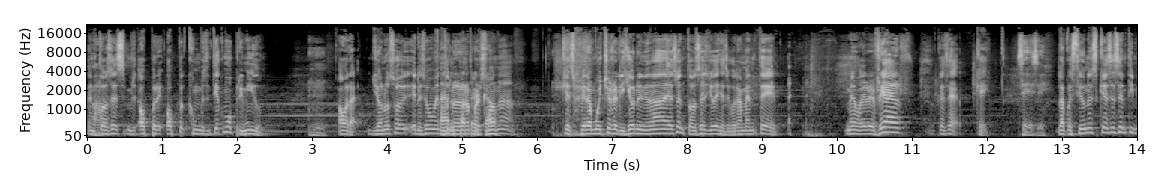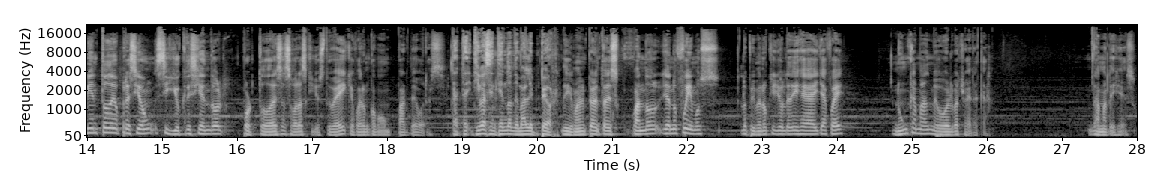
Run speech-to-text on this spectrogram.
Entonces, opri- op- como me sentía como oprimido. Ahora, yo no soy, en ese momento Ah, no era una persona que supiera mucho religión ni nada de eso. Entonces yo dije, seguramente me voy a resfriar, que sea. Ok. Sí, sí. La cuestión es que ese sentimiento de opresión siguió creciendo por todas esas horas que yo estuve ahí, que fueron como un par de horas. Sea, te, te ibas sintiendo de mal en peor. Dígame, pero entonces, cuando ya no fuimos, lo primero que yo le dije a ella fue, nunca más me vuelva a traer acá. Nada más le dije eso.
